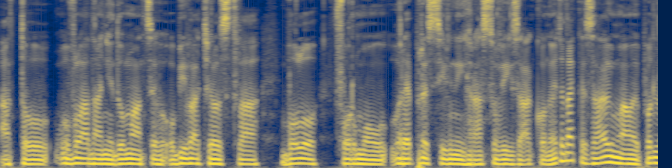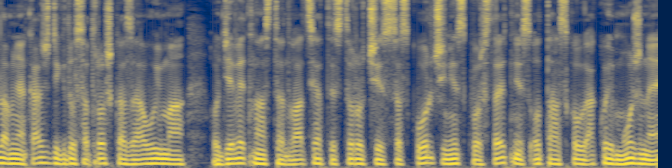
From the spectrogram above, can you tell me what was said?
a to ovládanie domáceho obyvateľstva bolo formou represívnych rasových zákonov. Je to také zaujímavé, podľa mňa každý, kto sa troška zaujíma o 19. a 20. storočie, sa skôr či neskôr stretne s otázkou, ako je možné,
